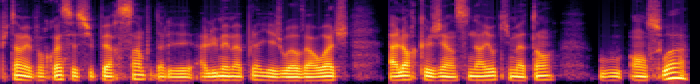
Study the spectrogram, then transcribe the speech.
putain mais pourquoi c'est super simple d'aller allumer ma play et jouer à Overwatch alors que j'ai un scénario qui m'attend où en soi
